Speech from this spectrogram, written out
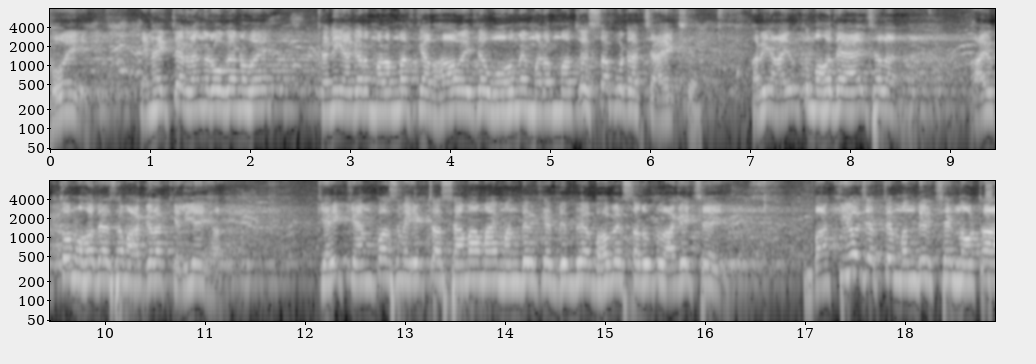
होए। एनाहिते रंग रोगन होए कनी अगर मरम्मत के अभाव है तो में मरम्मत हो सब गोटा चाहे छै अभी आयुक्त महोदय आयल छलन। आयुक्तो महोदय से हम आग्रह केलिए है कि एहि कैंपस में एकटा श्यामा माई मंदिर के दिव्य भव्य स्वरूप लागे छै। बाकियो जते मंदिर छै, नौटा,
